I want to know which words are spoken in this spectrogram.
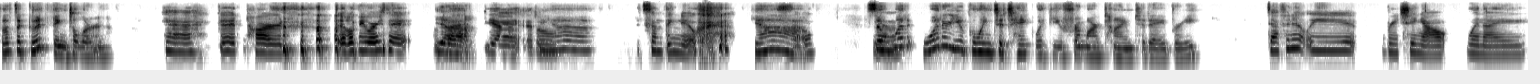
so that's a good thing to learn yeah, good, hard. It'll be worth it. yeah But yeah, it'll yeah it's something new. yeah so So Yeah. what what are you going to take with you from our time today, Bree? definitely reaching out when I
